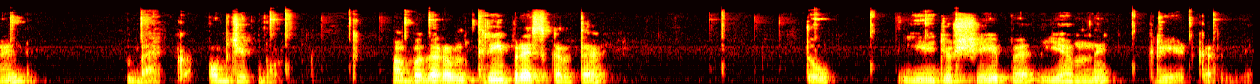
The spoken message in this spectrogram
एंड बैक ऑब्जेक्ट मोड अब अगर हम थ्री प्रेस करते हैं तो ये जो शेप है, ये हमने क्रिएट कर लिया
